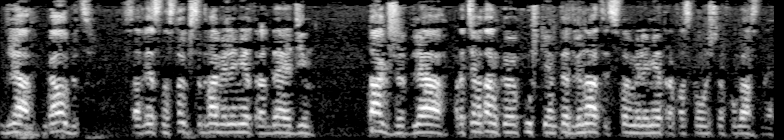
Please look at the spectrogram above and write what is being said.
для гаубиц, соответственно 152 мм Д1. Также для противотанковой пушки МТ-12 100 мм осколочно-фугасная.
